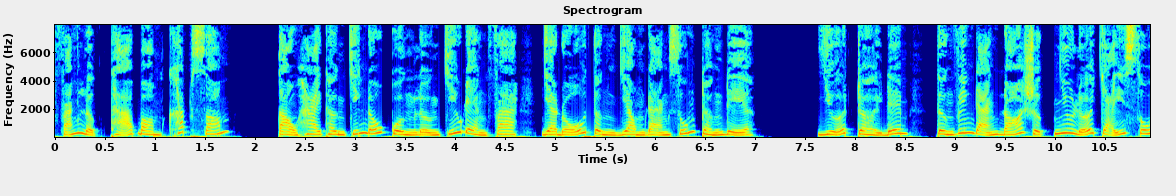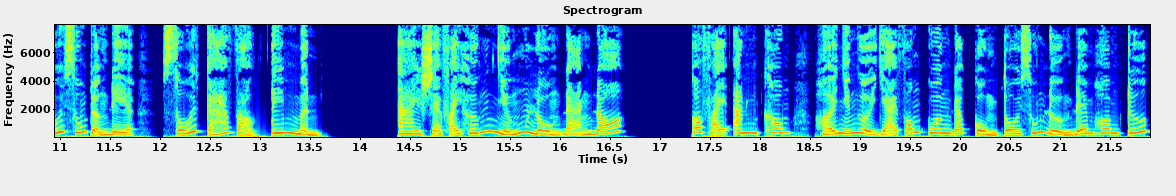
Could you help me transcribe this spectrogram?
phản lực thả bom khắp xóm. Tàu hai thân chiến đấu quần lượng chiếu đèn pha và đổ từng dòng đạn xuống trận địa. Giữa trời đêm, từng viên đạn đỏ rực như lửa chảy xối xuống trận địa, xối cả vào tim mình. Ai sẽ phải hứng những luồng đạn đó? Có phải anh không, hỡi những người giải phóng quân đã cùng tôi xuống đường đêm hôm trước?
